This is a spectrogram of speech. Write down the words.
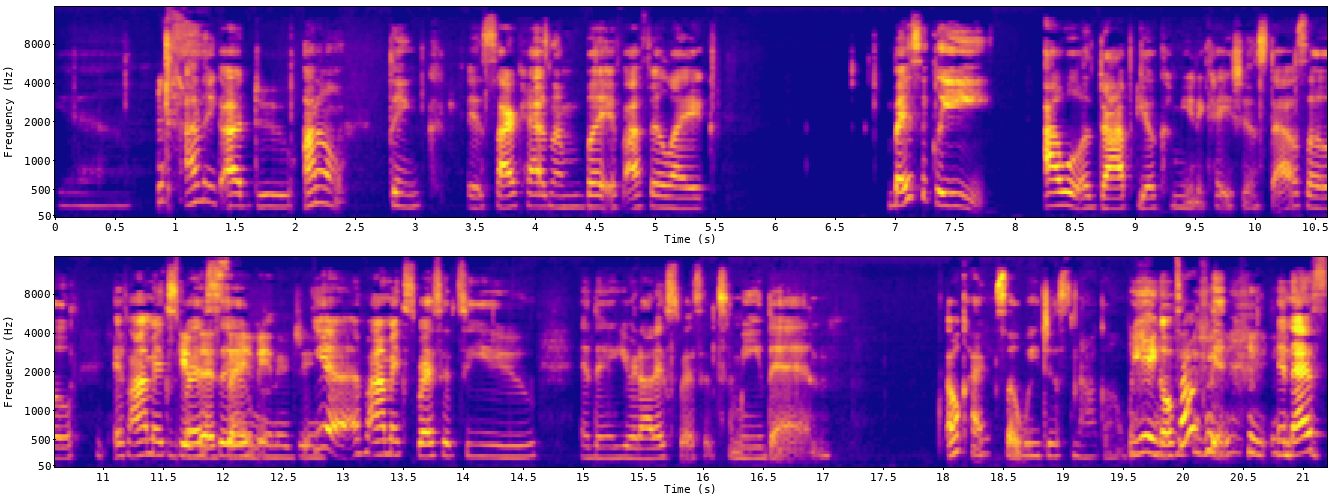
Yeah. I think I do. I don't think it's sarcasm, but if I feel like basically I will adopt your communication style. So if I'm Give that expressive, same energy. yeah, if I'm expressive to you and then you're not expressive to me, then okay, so we just not gonna we ain't gonna talk then. And that's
